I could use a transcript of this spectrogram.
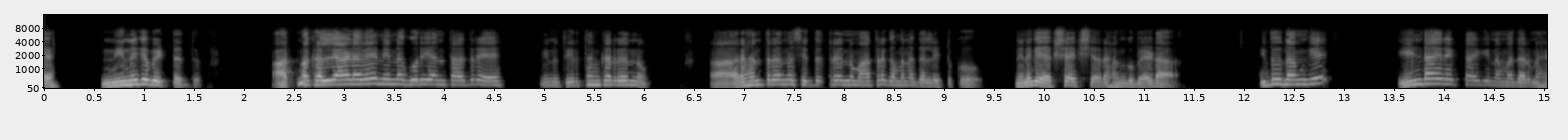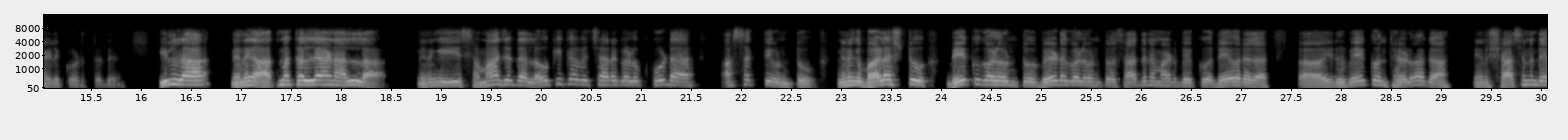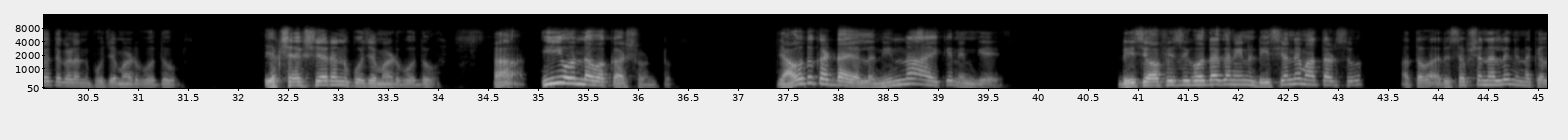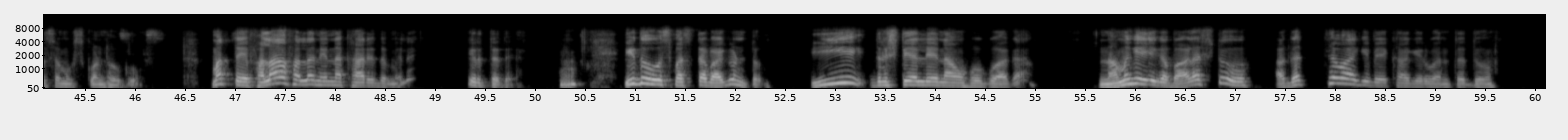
ನಿನಗೆ ಬಿಟ್ಟದ್ದು. ಆತ್ಮ ಕಲ್ಯಾಣವೇ ನಿನ್ನ ಗುರಿ ಅಂತಾದ್ರೆ ನೀನು ತೀರ್ಥಂಕರರನ್ನು ಅರ್ಹಂತರನ್ನು, ಸಿದ್ಧರನ್ನು ಮಾತ್ರ ಗಮನದಲ್ಲಿಟ್ಟುಕೋ. ನಿನಗೆ ಯಕ್ಷ ಯಕ್ಷರ ಹಂಗು ಬೇಡ. ಇದು ನಮ್ಗೆ ಇಂಡೈರೆಕ್ಟ್ ಆಗಿ ನಮ್ಮ ಧರ್ಮ ಹೇಳಿಕೊಡ್ತದೆ. ಇಲ್ಲ, ನಿನಗೆ ಆತ್ಮ ಕಲ್ಯಾಣ ಅಲ್ಲ. ನಿನಗೆ ಈ ಸಮಾಜದ ಲೌಕಿಕ ವಿಚಾರಗಳು ಕೂಡ ಆಸಕ್ತಿ ಉಂಟು. ನಿನಗೆ ಬಹಳಷ್ಟು ಬೇಕುಗಳುಂಟು, ಬೇಡಗಳುಂಟು, ಸಾಧನೆ ಮಾಡಬೇಕು, ದೇವರ ಇದು ಬೇಕು ಅಂತ ಹೇಳುವಾಗ ನೀನು ಶಾಸನ ದೇವತೆಗಳನ್ನು ಪೂಜೆ ಮಾಡಬಹುದು ಯಕ್ಷಯಕ್ಷಿಯರನ್ನು ಪೂಜೆ ಮಾಡಬಹುದು ಆ, ಈ ಒಂದು ಅವಕಾಶ ಉಂಟು. ಯಾವುದು ಕಡ್ಡಾಯ ಅಲ್ಲ, ನಿನ್ನ ಆಯ್ಕೆ ನಿನ್ಗೆ. ಡಿ ಸಿ ಆಫೀಸಿಗೆ ಹೋದಾಗ ನೀನು ಡಿ ಸಿಯನ್ನೇ ಮಾತಾಡ್ಸು, ಅಥವಾ ರಿಸೆಪ್ಷನ್ ಅಲ್ಲೇ ನಿನ್ನ ಕೆಲಸ ಮುಗಿಸ್ಕೊಂಡು ಹೋಗು. ಮತ್ತೆ ಫಲಾಫಲ ನಿನ್ನ ಕಾರ್ಯದ ಮೇಲೆ ಇರ್ತದೆ. ಇದು ಸ್ಪಷ್ಟವಾಗಿ ಉಂಟು. ಈ ದೃಷ್ಟಿಯಲ್ಲೇ ನಾವು ಹೋಗುವಾಗ ನಮಗೆ ಈಗ ಬಹಳಷ್ಟು ಅಗತ್ಯವಾಗಿ ಬೇಕಾಗಿರುವಂತದ್ದು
